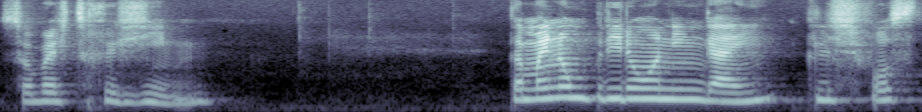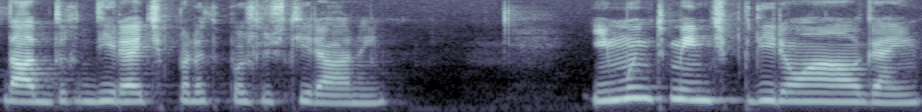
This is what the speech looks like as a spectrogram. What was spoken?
sobre este regime. Também não pediram a ninguém que lhes fosse dado direitos para depois lhes tirarem. E muito menos pediram a alguém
